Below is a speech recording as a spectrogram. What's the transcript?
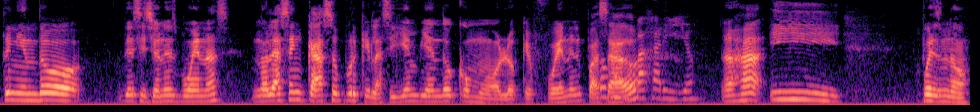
teniendo decisiones buenas, no le hacen caso porque la siguen viendo como lo que fue en el Como pasado. un pajarillo. Ajá, y Pues no.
